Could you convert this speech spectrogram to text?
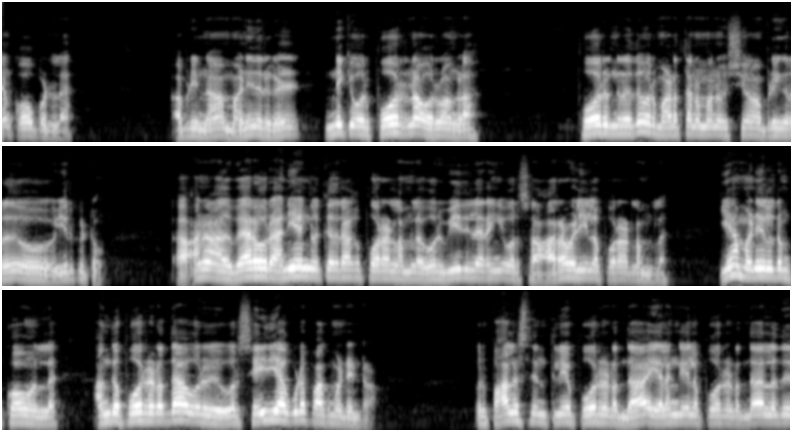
ஏன் கோவப்படல? அப்படின்னா மனிதர்கள் இன்றைக்கி ஒரு போர்னா வருவாங்களா? போருங்கிறது ஒரு மடத்தனமான விஷயம் அப்படிங்கிறது ஓ இருக்கட்டும். ஆனால் அது வேற ஒரு அநியாயங்களுக்கு எதிராக போராடலாம்ல. ஒரு வீதியில் இறங்கி ஒரு ச அறவழியில போராடலாம்ல. ஏன் மனிதர்களிடம் கோவம் இல்லை அங்கே போர் நடந்தால் ஒரு ஒரு செய்தியாக கூட பார்க்க மாட்டேன்றான். ஒரு பாலஸ்தீனத்திலேயே போர் நடந்தால் இலங்கையில் போர் நடந்தால் அல்லது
